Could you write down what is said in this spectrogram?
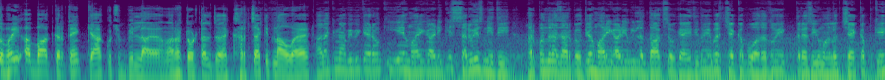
तो भाई, अब बात करते हैं, क्या कुछ बिल आया? हमारा टोटल जो है, खर्चा कितना हुआ है? हालाँकि मैं अभी भी कह रहा हूँ कि ये हमारी गाड़ी की सर्विस नहीं थी। हर पंद्रह हज़ार रुपए होती है। हमारी गाड़ी अभी लद्दाख से होके आई थी। तो एक बार चेकअप हुआ था तो एक तरह से यू मान लो चेकअप के,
